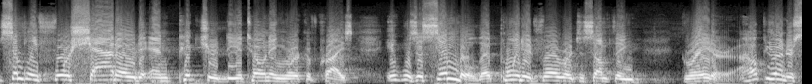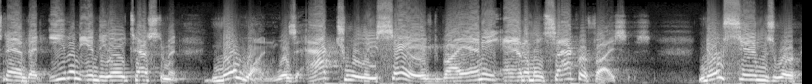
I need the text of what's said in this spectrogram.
simply foreshadowed and pictured the atoning work of Christ. It was a symbol that pointed forward to something greater. I hope you understand that even in the Old Testament, no one was actually saved by any animal sacrifices. No sins were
